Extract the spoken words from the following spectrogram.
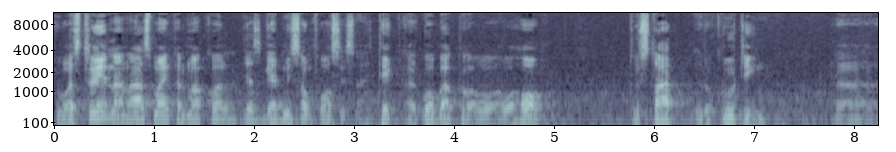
He was trained and asked Michael Makol, just get me some forces. I take, I go back to our, our home to start recruiting. Uh,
